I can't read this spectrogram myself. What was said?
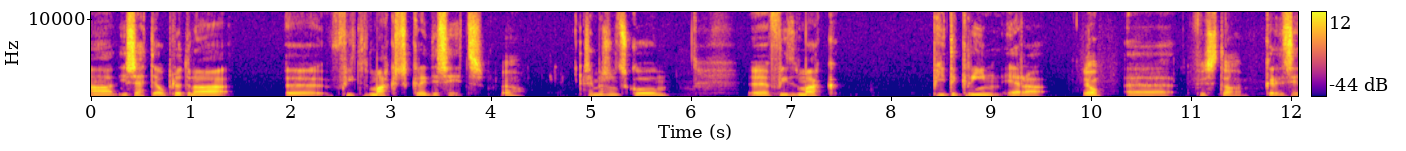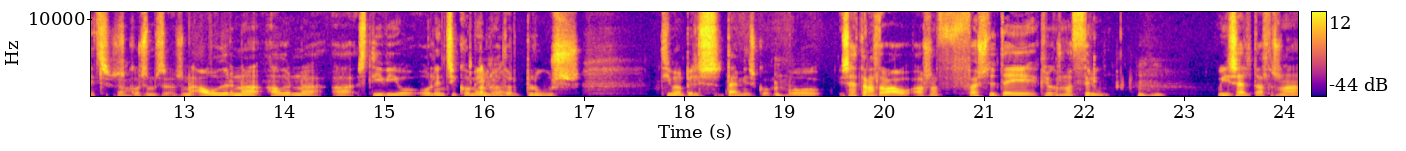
að ég setti á plötuna uh, Fleetwood Mac's Greatest Hits. Já, sem er svona sko uh, Fleetwood Mac Peter Green era já, uh, fyrsta. Greatest Hits sko, sem, svona áður en að, Stevie og, og Lindsay kom inn Alveg. þetta var blues tímabils dæmið sko. Mhm. og ég setti hann alltaf á á svona föstu degi klukkan svona þrjú. Mhm. og ég seldi alltaf svona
